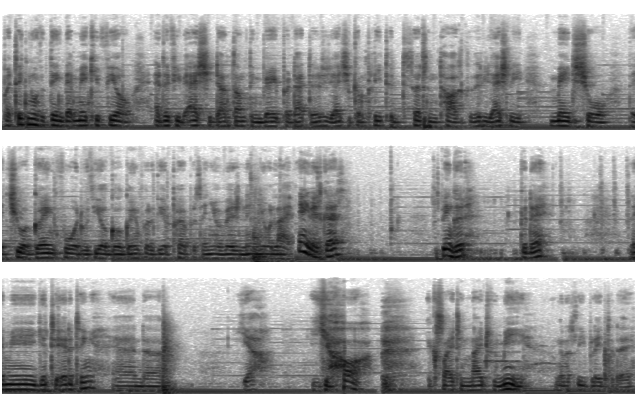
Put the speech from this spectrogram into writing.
but taking off the thing that make you feel as if you've actually done something very productive, as if you actually completed certain tasks, as if you actually made sure that you are going forward with your goal, going forward with your purpose and your vision in your life. Anyways, guys, it's been good. Good day. Let me get to editing and uh, yeah, yeah, exciting night for me. I'm gonna sleep late today.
